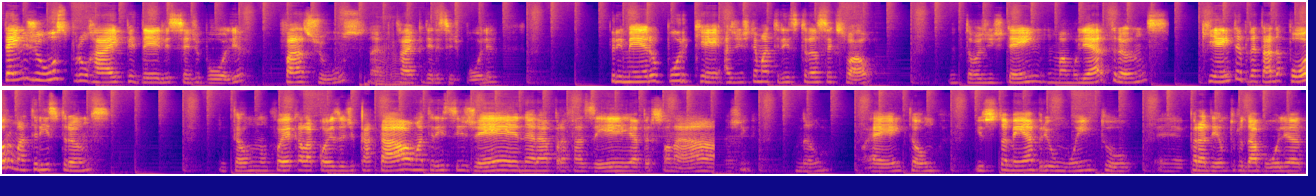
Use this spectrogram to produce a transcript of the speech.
tem jus pro hype dele ser de bolha. Faz jus, né? Uhum. O hype dele ser de bolha. Primeiro, porque a gente tem uma atriz transexual. Então a gente tem uma mulher trans que é interpretada por uma atriz trans. Então não foi aquela coisa de catar uma atriz cisgênera para fazer a personagem. Não. É, então isso também abriu muito é, para dentro da bolha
